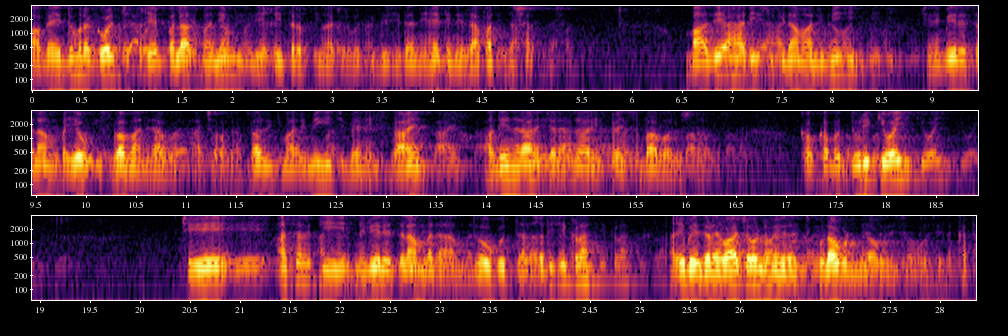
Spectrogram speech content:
او به دومره کول چې هغه پلاس باندې هم دې خې طرف نه چول بس دې سیده نهایت نظافت نشه بعضی احادیثو کی دا معلومیږی چی نبی علیہ السلام په یو اسبا باندې دا ګور اچوله بعضی کی معلومیږی چی بین اسبعین او دین رااله چلا زهر اسبع سباب ولستا کوكب الدوری کی وای چی اصل کی نبی علیہ السلام بدا دو ګوت دا غدی سکړه هغه به زړه واچو نو کولاو کړم مې سره سو ورته کته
